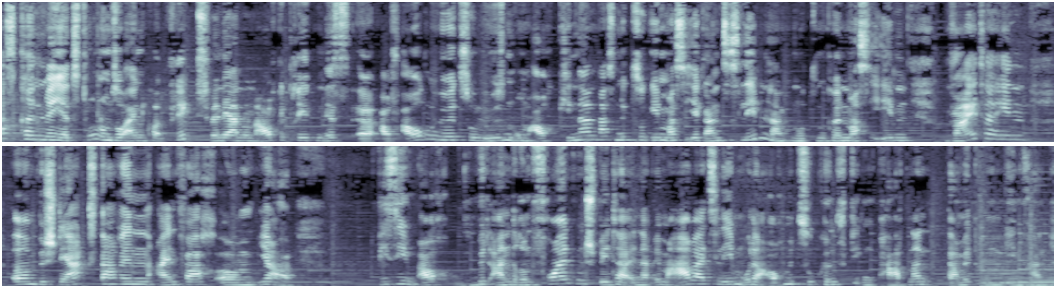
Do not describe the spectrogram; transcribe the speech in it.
was können wir jetzt tun, um so einen Konflikt, wenn er nun aufgetreten ist, äh, auf Augenhöhe zu lösen, um auch Kindern was mitzugeben, was sie ihr ganzes Leben lang nutzen können, was sie eben weiterhin ähm, bestärkt darin, einfach, ähm, ja, wie sie auch mit anderen Freunden später in, im Arbeitsleben oder auch mit zukünftigen Partnern damit umgehen kann.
